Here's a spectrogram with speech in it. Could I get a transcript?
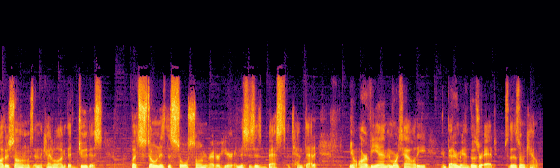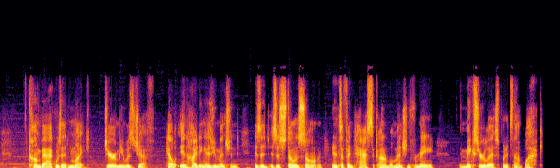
other songs in the catalog that do this. But Stone is the sole songwriter here, and this is his best attempt at it. You know, RVM, Immortality, and Better Man, those are Ed, so those don't count. Comeback was Ed and Mike. Jeremy was Jeff. Hell, In Hiding, as you mentioned, is a is a Stone song, and it's a fantastic honorable mention for me. It makes your list, but it's not Black.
